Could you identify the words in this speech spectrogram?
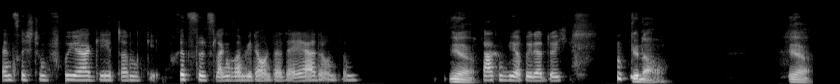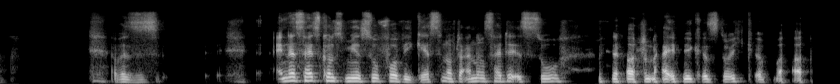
wenn es Richtung Frühjahr geht, dann pritzelt es langsam wieder unter der Erde und dann ja. starten wir auch wieder durch. Genau. Ja. Aber es ist, einerseits kommt es mir so vor wie gestern, auf der anderen Seite ist so, wir haben schon einiges durchgemacht.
